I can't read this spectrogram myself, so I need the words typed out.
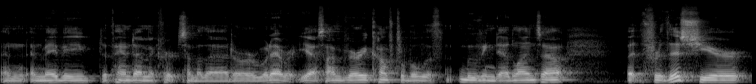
And, and maybe the pandemic hurt some of that or whatever. Yes, I'm very comfortable with moving deadlines out. But for this year,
